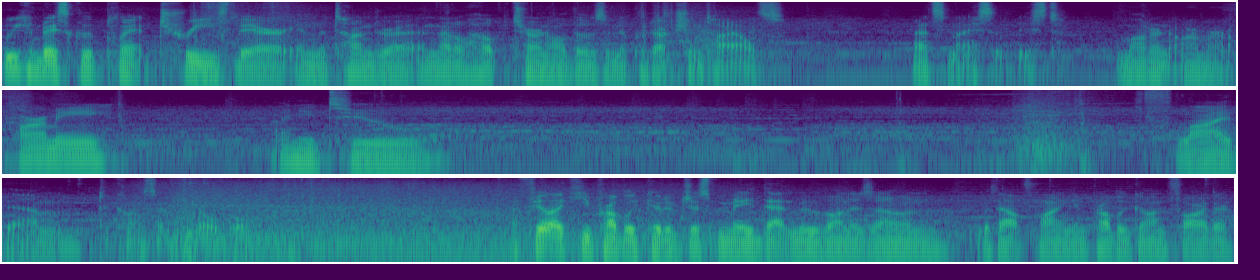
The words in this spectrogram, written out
we can basically plant trees there in the tundra, and that'll help turn all those into production tiles. That's nice at least. Modern armor army. I need to fly them to Constantinople. I feel like he probably could have just made that move on his own without flying and probably gone farther.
